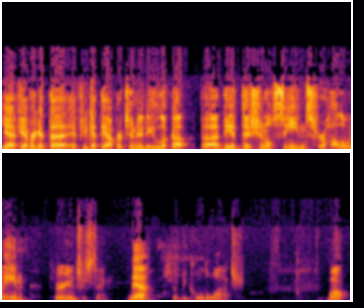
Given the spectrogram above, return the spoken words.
yeah. If you ever get the if you get the opportunity, look up uh, the additional scenes for Halloween. Very interesting. Yeah, That'd be cool to watch. Well,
